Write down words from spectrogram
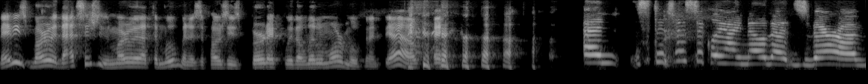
Maybe he's Murray. That's interesting. Murray without the movement, as opposed to he's Berdych with a little more movement. Yeah. Okay. And statistically, I know that Zverev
